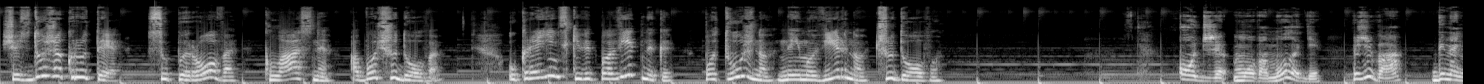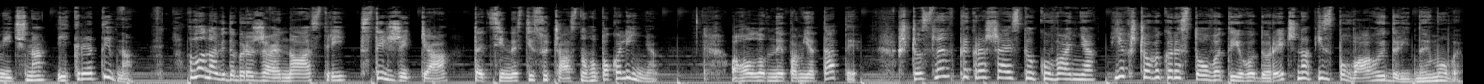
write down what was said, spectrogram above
щось дуже круте, суперове, класне або чудове. Українські відповідники потужно, неймовірно, чудово. Отже, мова молоді жива, динамічна і креативна. Вона відображає настрій, стиль життя та цінності сучасного покоління. Головне пам'ятати, що сленг прикрашає спілкування, якщо використовувати його доречно і з повагою до рідної мови.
